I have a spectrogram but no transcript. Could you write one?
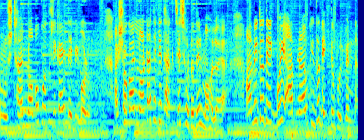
অনুষ্ঠান নবপত্রিকায় দেবীবরণ। আর সকাল নটা থেকে থাকছে ছোটদের মহালয়া। আমি তো দেখবই, আপনারাও কিন্তু দেখতে ভুলবেন না।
